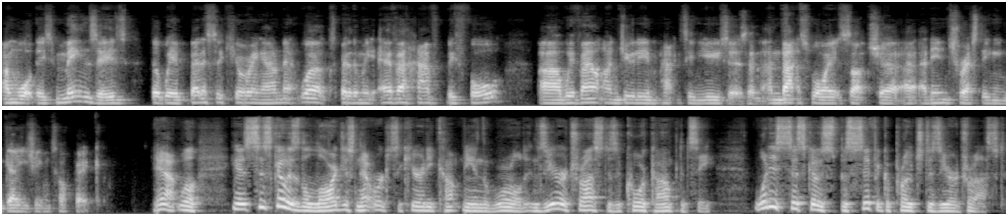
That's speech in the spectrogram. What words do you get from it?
And what this means is that we're better securing our networks better than we ever have before. Uh, without unduly impacting users. And, and that's why it's such a, an interesting, engaging topic. Yeah, well, you know, Cisco is the largest network security company in the world, and zero trust is a core competency. What is Cisco's specific approach to zero trust?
